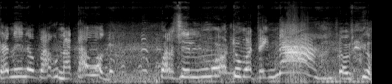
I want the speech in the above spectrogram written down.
Kanina pa ako natawag. Parcel mo, dumating na! Sabi ko.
